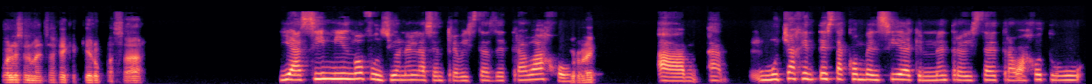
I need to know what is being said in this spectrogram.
¿Cuál es el mensaje que quiero pasar? Y así mismo funcionan las entrevistas de trabajo. Correcto. Uh, mucha gente está convencida de que en una entrevista de trabajo tú,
